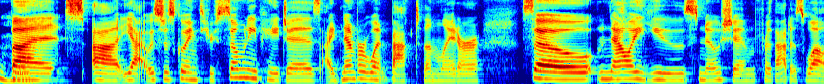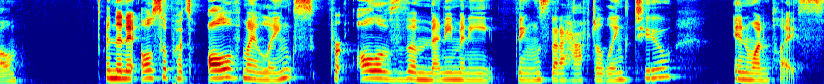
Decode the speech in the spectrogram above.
Mm-hmm. But uh, yeah, it was just going through so many pages. I never went back to them later. So now I use Notion for that as well. And then it also puts all of my links for all of the many, many things that I have to link to in one place.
